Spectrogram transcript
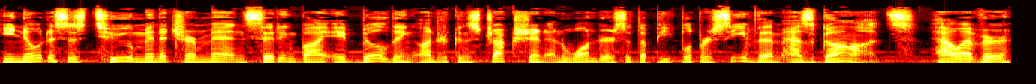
He notices two miniature men sitting by a building under construction and wonders if the people perceive them as gods. However,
